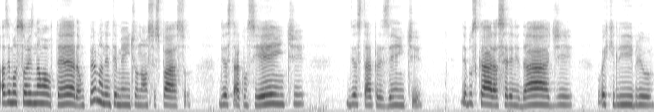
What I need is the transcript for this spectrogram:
as emoções não alteram permanentemente o nosso espaço de estar consciente, de estar presente, de buscar a serenidade, o equilíbrio.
